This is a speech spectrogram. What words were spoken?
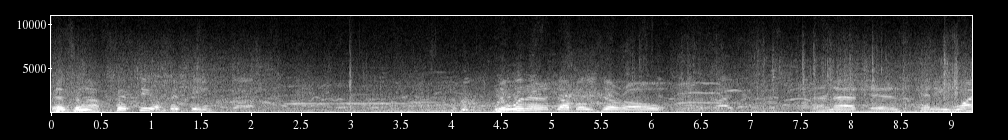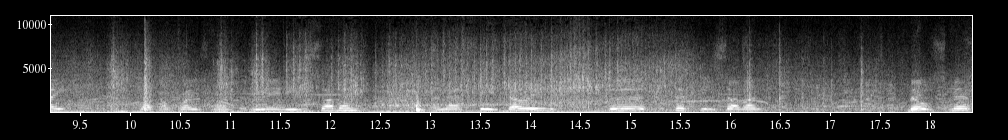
That's enough. 50 or 15? The winner, double zero. And that is Kenny White. Second place went to the 87. And that's Steve Berry. Third, 57. Bill Smith,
